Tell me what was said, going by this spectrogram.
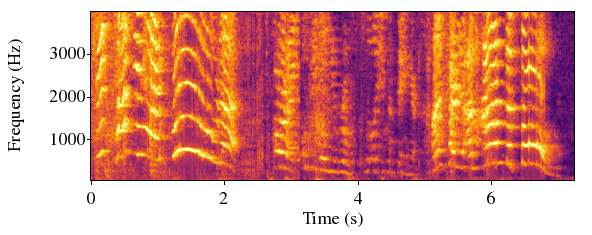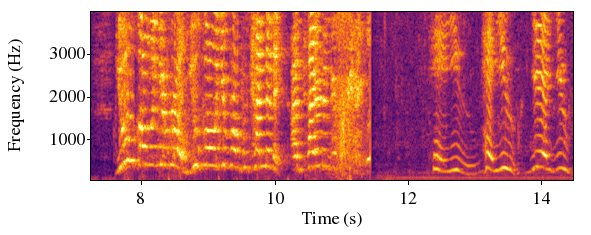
She's touching my food. All right, okay, go in your room. Lily, you've been staying here. I'm tired. I'm on the phone. You go in your room. You go in your room for ten minutes. I'm tired of your screaming. Hey you. Hey you. Yeah you.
